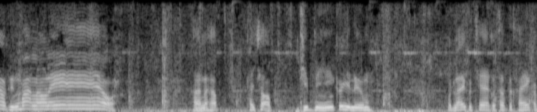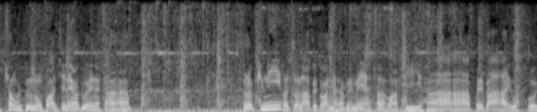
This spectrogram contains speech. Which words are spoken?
วถึงบ้านเราแล้ว อ่านะครับ ถ้าชอบคลิปนี้ก็อย่าลืมกดไลค์กดแชร์กดซับสไครต์กับช่องพี่พึ่งน้องปอนชาแนลด้วยนะครับสำหรับคลิปนี้ขอตัวลาไปก่อนนะครับแม่แม่สวัสดีครับบ๊ายบายโอ้ย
